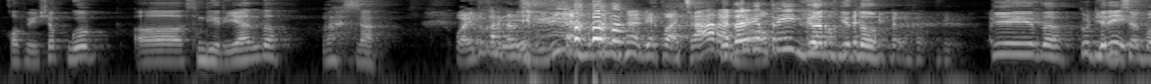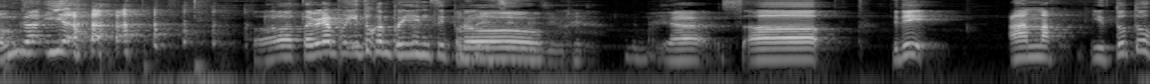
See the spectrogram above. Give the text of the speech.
coffee shop gue eh, sendirian tuh. Mas. Nah, Wah itu karena lu sendirian, bukan dia pacaran ya, tapi kan trigger gitu. gitu. Kok dia Jadi bisa enggak? Iya oh, tapi kan itu kan prinsip, Bro. ya eh, jadi anak itu tuh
